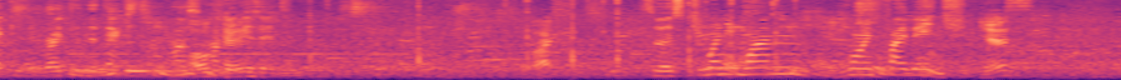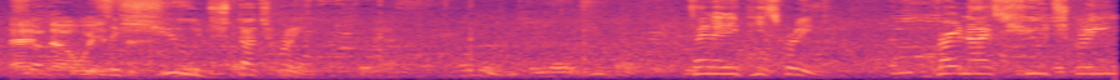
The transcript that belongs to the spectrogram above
Like write in the text. How, Okay. is it? Right? So it's 21.5 inch. Yes. And So uh, with it's a huge touchscreen. 1080p screen. Very nice, huge screen.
